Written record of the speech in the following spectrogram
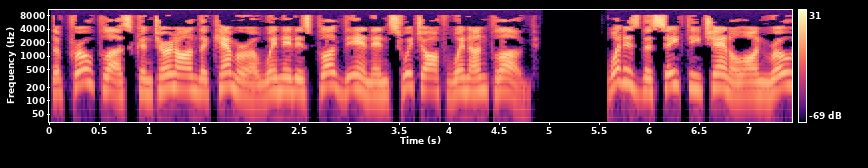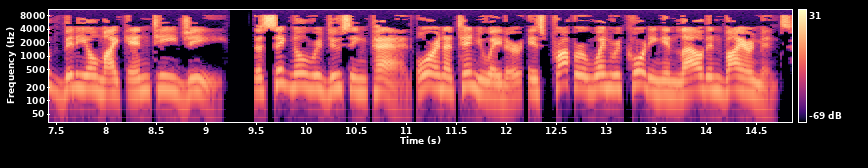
The Pro Plus can turn on the camera when it is plugged in and switch off when unplugged. What is the safety channel on Rode VideoMic NTG? The signal reducing pad or an attenuator is proper when recording in loud environments.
